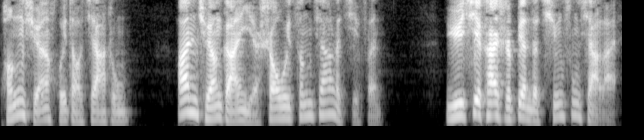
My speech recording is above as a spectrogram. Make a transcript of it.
彭璇回到家中，安全感也稍微增加了几分。语气开始变得轻松下来。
